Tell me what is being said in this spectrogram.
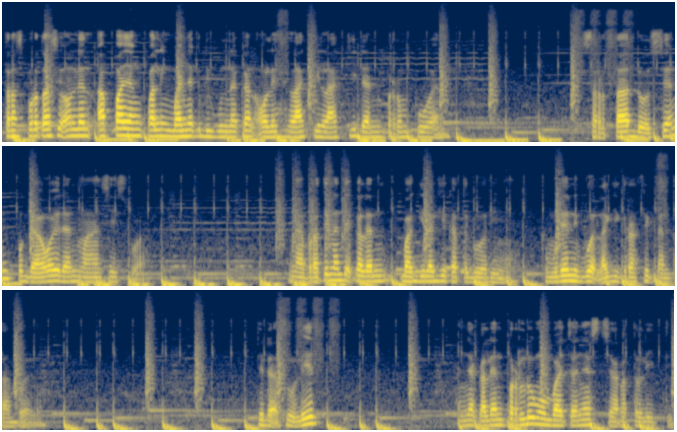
transportasi online apa yang paling banyak digunakan oleh laki-laki dan perempuan? serta dosen, pegawai, dan mahasiswa. Nah, berarti nanti kalian bagi lagi kategorinya. Kemudian dibuat lagi grafik dan tabelnya. Tidak sulit, hanya kalian perlu membacanya secara teliti.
